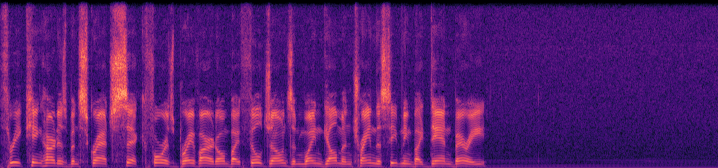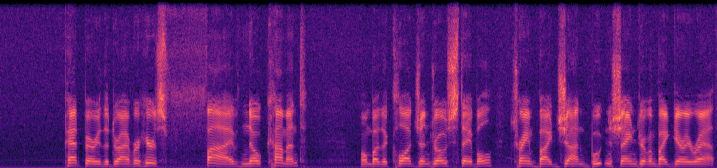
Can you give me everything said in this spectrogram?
Three, King Heart has been scratched sick. Four is Brave Art, owned by Phil Jones and Wayne Gelman, trained this evening by Dan Barry. Pat Barry, the driver. Here's five, No Comment, owned by the Claude Gendreau stable, trained by John Boutenshane, driven by Gary Rath.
